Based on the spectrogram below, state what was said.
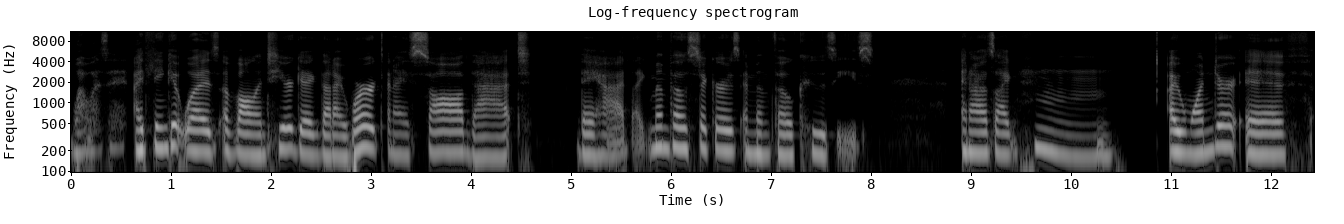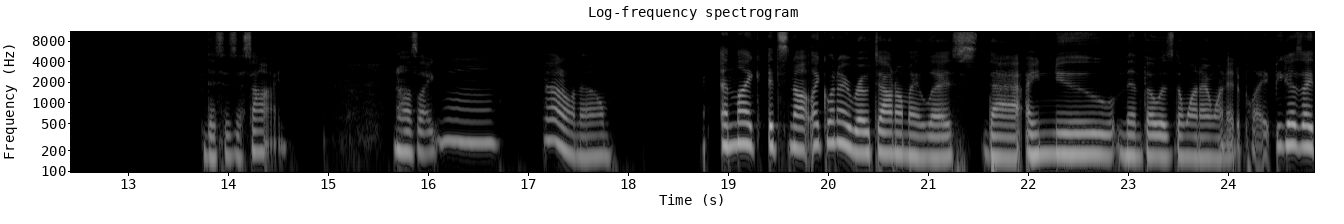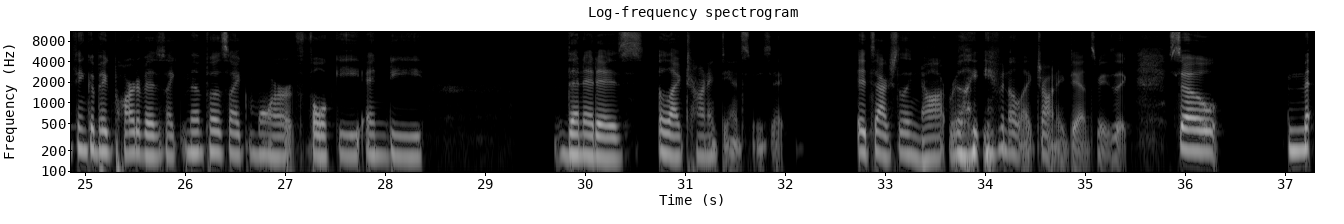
what was it? I think it was a volunteer gig that I worked and I saw that they had like Mempho stickers and Mempho koozies. And I was like, hmm, I wonder if this is a sign. And I was like, hmm, I don't know. And like, it's not like when I wrote down on my list that I knew Mempho was the one I wanted to play because I think a big part of it is like Mempho's like more folky, indie than it is electronic dance music. It's actually not really even electronic dance music. So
